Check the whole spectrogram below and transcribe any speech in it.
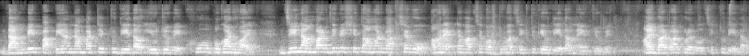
দানবীর পাপিয়ার নাম্বারটা একটু দিয়ে দাও ইউটিউবে, খুব উপকার হয়। যে নাম্বার দেবে সে তো আমার বাচ্চা গো। আমার একটা বাচ্চা কষ্ট পাচ্ছে, একটু কেউ দিয়ে দাও না ইউটিউবে। আমি বারবার করে বলছি, একটু দিয়ে দাও।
